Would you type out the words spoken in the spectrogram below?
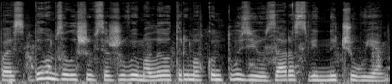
пес дивом залишився живим, але отримав контузію. Зараз він не чує.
